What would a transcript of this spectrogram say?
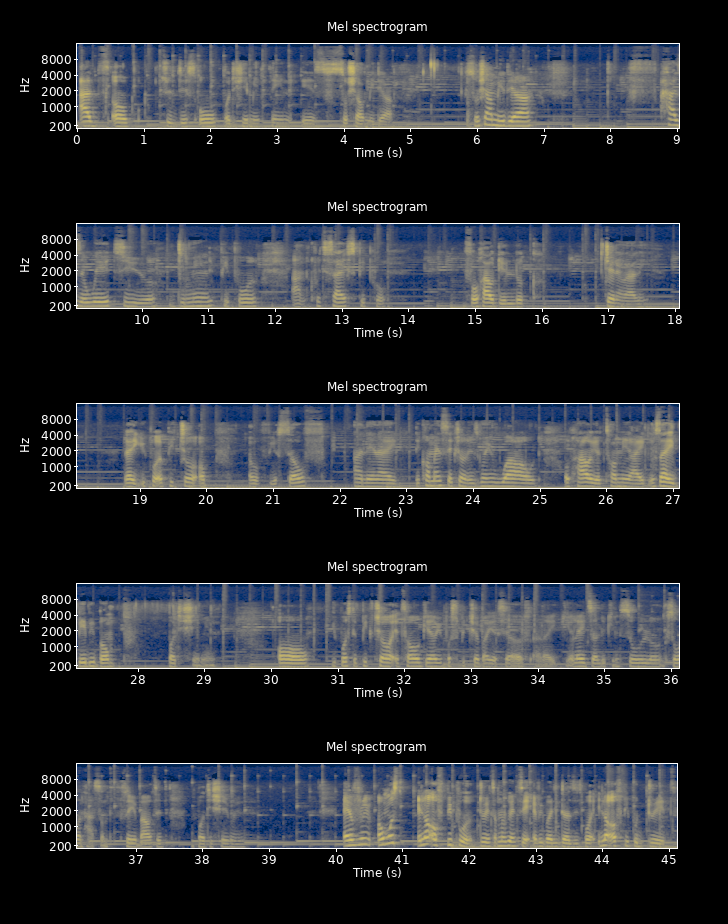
adds up to this whole body shaming thing is social media. Social media has a way to demean people and criticize people for how they look generally. Like you put a picture up of yourself and then like the comment section is going wild of how your tummy like it's like a baby bump body shaming or you post a picture, a tall girl, you post a picture by yourself, and like your legs are looking so long, someone has something to say about it, body shaming. Every almost a lot of people do it. I'm not going to say everybody does it, but a lot of people do it,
